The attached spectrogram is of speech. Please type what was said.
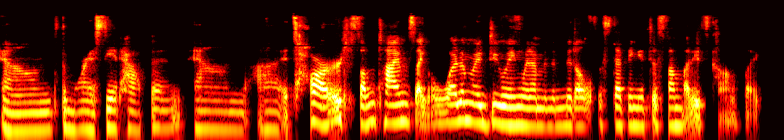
and the more I see it happen. And uh, it's hard. Sometimes like, what am I doing when I'm in the middle of stepping into somebody's conflict?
